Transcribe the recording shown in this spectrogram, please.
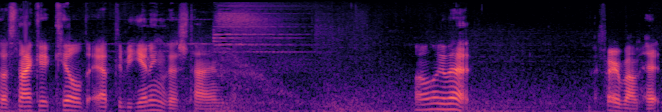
let's not get killed at the beginning this time. Oh, look at that! A firebomb hit.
